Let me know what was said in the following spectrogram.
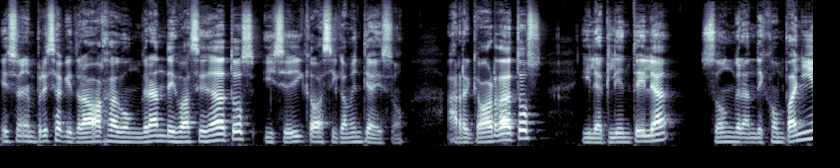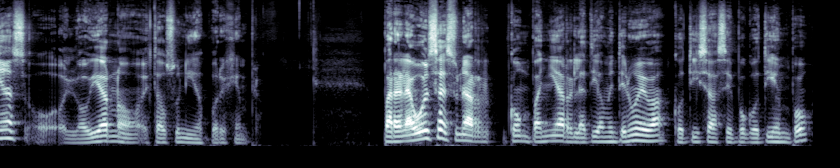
es una empresa que trabaja con grandes bases de datos y se dedica básicamente a eso, a recabar datos y la clientela son grandes compañías o el gobierno de Estados Unidos, por ejemplo. Para la bolsa es una compañía relativamente nueva, cotiza hace poco tiempo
